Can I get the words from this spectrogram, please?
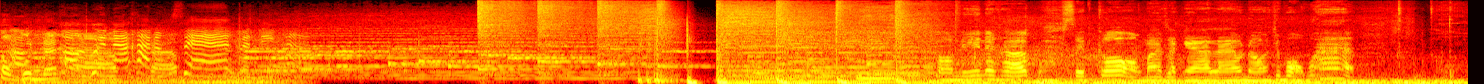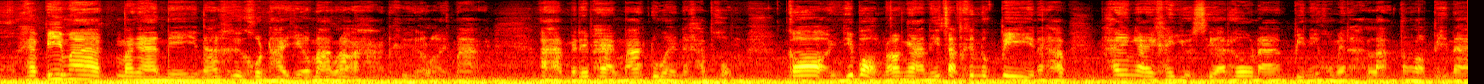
ขอบคุณนะขอบคุณนะคะน้องเซนสวัสดีค่ะ ตอนนี้นะครับเซตก็ออกมาจากงานแล้วเนาะจะบอกว่าแฮปปี้มากมางานนี้นะ คือคนไทยเยอะมากแล้วอาหารคืออร่อยมาก อาหารไม่ได้แพงมากด้วยนะครับผม ก็อย่างที่บอกเนาะงานนี้จัดขึ้นทุกปีนะครับ ถ้ายังไงใครอยู่ซีแอตเทิลนะ ปีนี้คงไม่ทันละต้องรอปีหน้า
